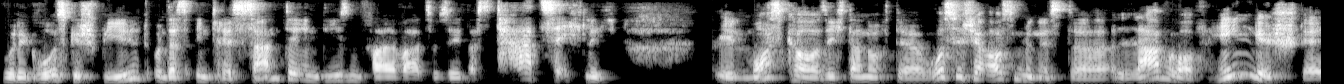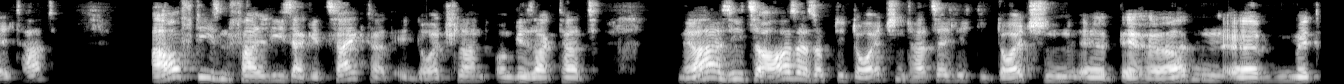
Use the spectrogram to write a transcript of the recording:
wurde groß gespielt. Und das Interessante in diesem Fall war zu sehen, dass tatsächlich in Moskau sich dann noch der russische Außenminister Lavrov hingestellt hat, auf diesen Fall Lisa gezeigt hat in Deutschland und gesagt hat, ja, sieht so aus, als ob die Deutschen tatsächlich die deutschen äh, Behörden äh, mit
